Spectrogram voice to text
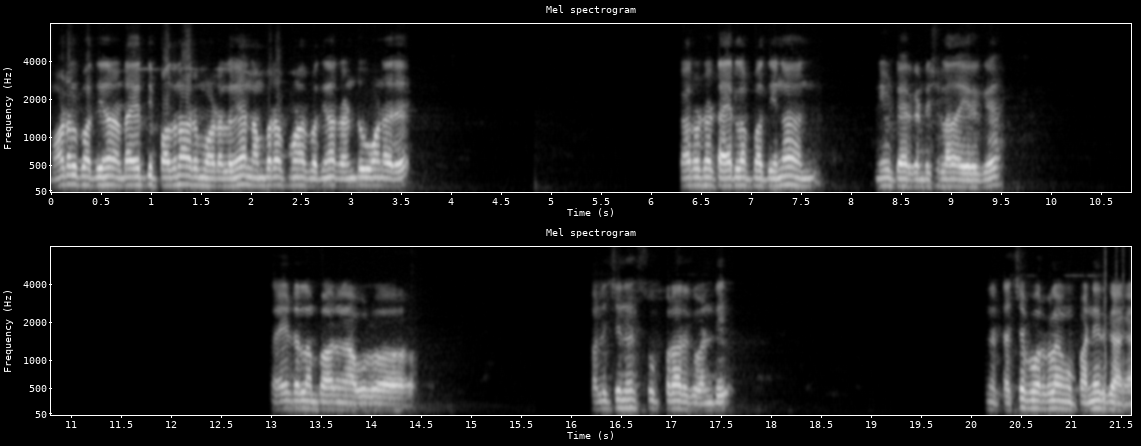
மாடல் பார்த்தீங்கன்னா ரெண்டாயிரத்தி பதினாறு மாடலுங்க நம்பர் ஆஃப் ஓனர் பார்த்தீங்கன்னா ரெண்டு ஓனரு காரோட டயர்லாம் பார்த்தீங்கன்னா நியூ டயர் கண்டிஷனில் தான் இருக்குது சைடெல்லாம் பாருங்கள் அவ்வளோ பளிச்சுன்னு சூப்பராக இருக்குது வண்டி. இந்த டச்சப் ஒர்க்கெலாம் அவங்க பண்ணியிருக்காங்க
